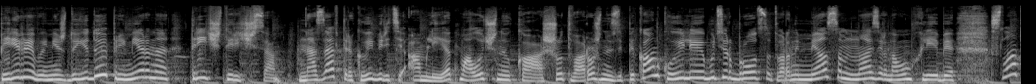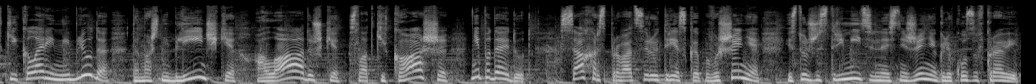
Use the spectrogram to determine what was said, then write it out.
Перед Перерывы между едой примерно 3-4 часа. На завтрак выберите омлет, молочную кашу, творожную запеканку или бутерброд с отварным мясом на зерновом хлебе. Сладкие калорийные блюда, домашние блинчики, оладушки, сладкие каши не подойдут. Сахар спровоцирует резкое повышение и столь же стремительное снижение глюкозы в крови.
